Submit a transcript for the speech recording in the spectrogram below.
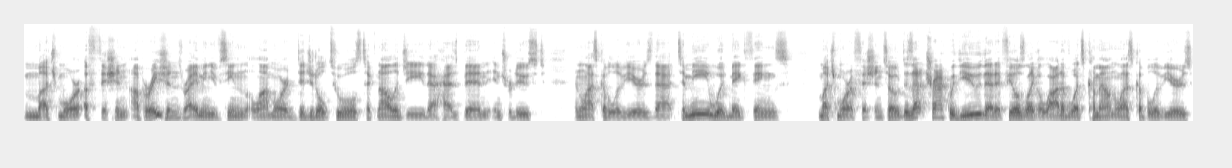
much more efficient operations, right? I mean, you've seen a lot more digital tools, technology that has been introduced in the last couple of years that to me would make things much more efficient. So, does that track with you that it feels like a lot of what's come out in the last couple of years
